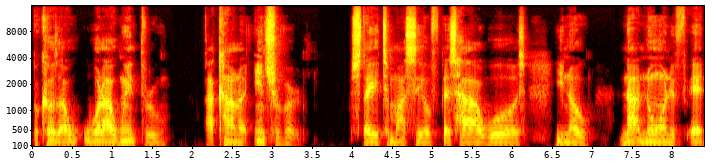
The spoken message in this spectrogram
because I what I went through, I kind of introvert, stayed to myself. That's how I was, you know, not knowing if at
